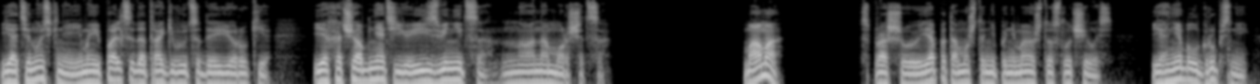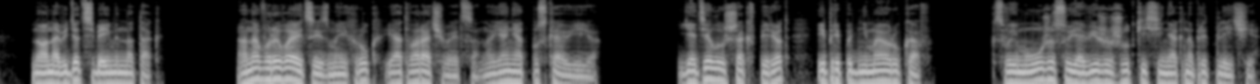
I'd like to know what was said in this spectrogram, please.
Я тянусь к ней, и мои пальцы дотрагиваются до ее руки. Я хочу обнять ее и извиниться, но она морщится. «Мама?» — спрашиваю я, потому что не понимаю, что случилось. Я не был груб с ней, но она ведет себя именно так. Она вырывается из моих рук и отворачивается, но я не отпускаю ее. Я делаю шаг вперед и приподнимаю рукав. К своему ужасу я вижу жуткий синяк на предплечье.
